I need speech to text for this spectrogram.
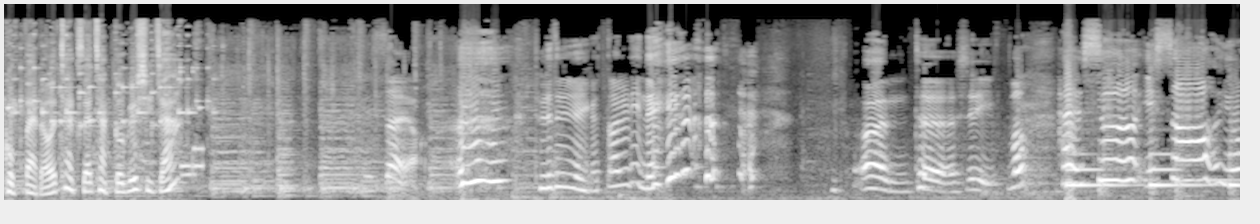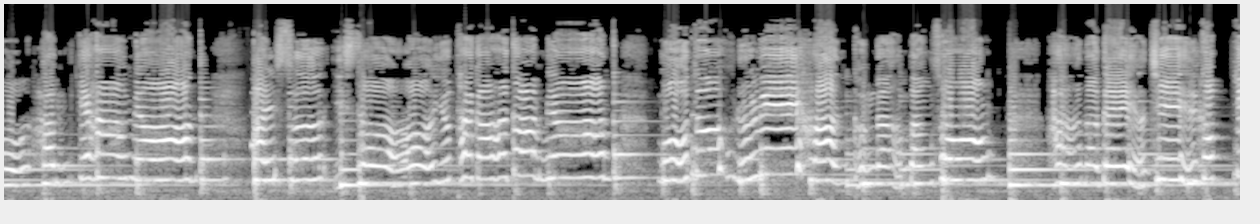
곧바로 작사 작곡을 시작. 됐어요. 들들리니까 떨리네. One, two, three, four. 할 수 있어요. 함께 하면. 할 수 있어요. 다가가면. 모두를 위한 건강한 방송. 하나 되어 즐겁게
